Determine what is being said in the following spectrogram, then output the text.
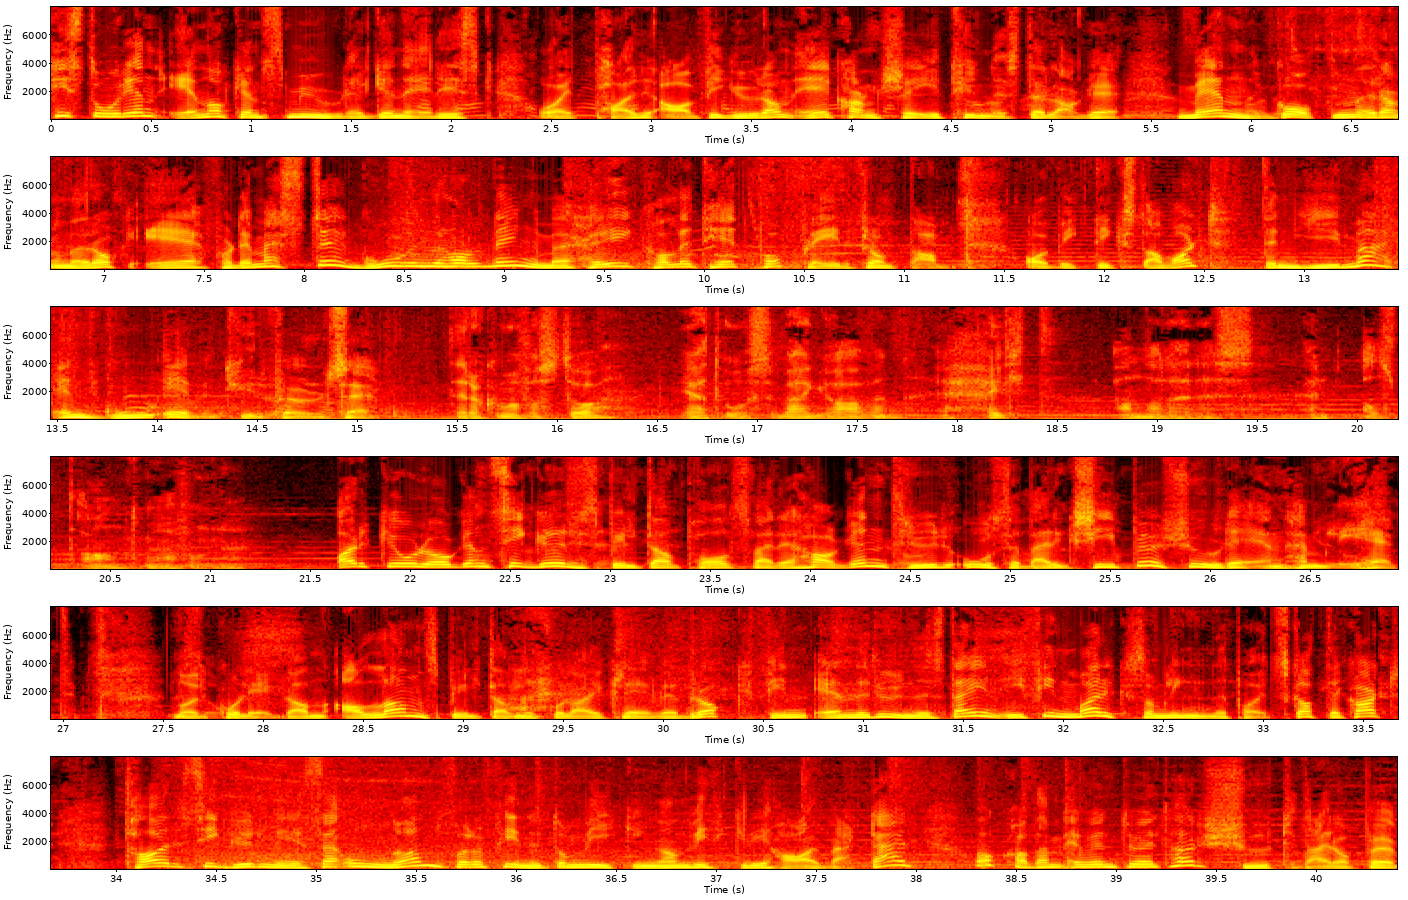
Historien er nok en smule generisk, og et par av figurene er kanskje i tynneste laget. Men gåten Ragnarok er for det meste god underholdning med høy kvalitet på flere fronter. Og viktigst av alt, den gir meg en god eventyrfølelse. Det dere må forstå, er at Oseberggraven er helt annerledes enn alt annet vi har funnet. Arkeologen Sigurd, spilt av Pål Sverre Hagen, tror Osebergskipet skjuler en hemmelighet. Når kollegaen Allan, spilt av Nicolai Kleve Broch, finner en runestein i Finnmark som ligner på et skattekart, tar Sigurd med seg ungene for å finne ut om vikingene virkelig har vært der, og hva de eventuelt har skjult der oppe.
